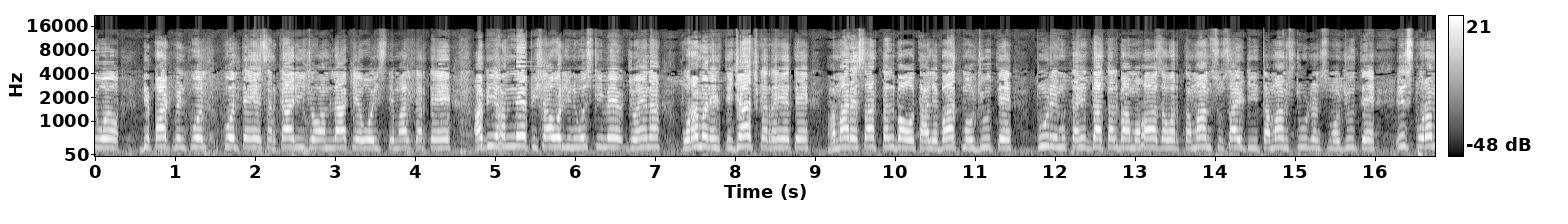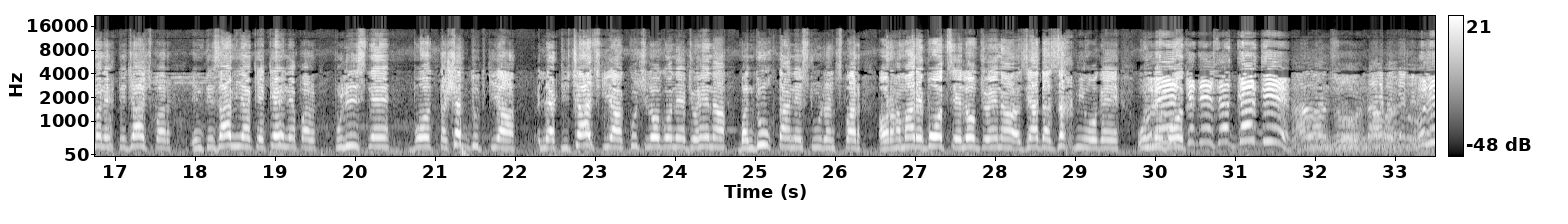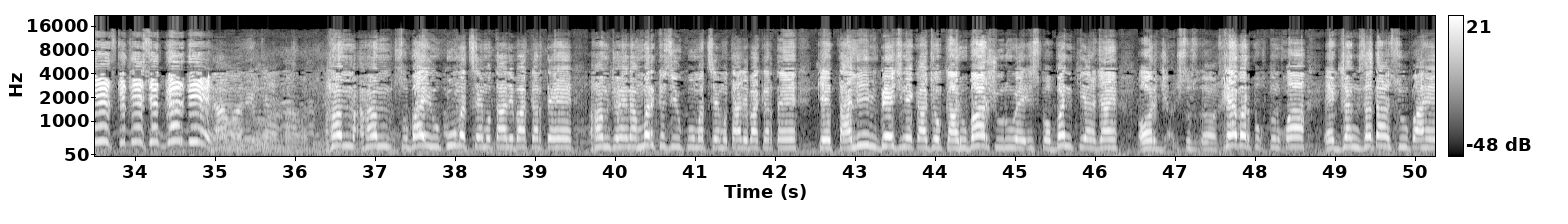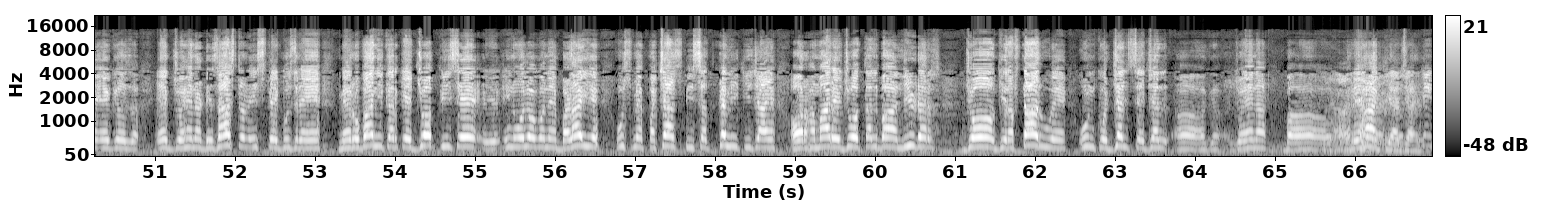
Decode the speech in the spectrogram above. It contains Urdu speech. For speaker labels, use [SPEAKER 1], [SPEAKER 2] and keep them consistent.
[SPEAKER 1] وہ ڈپارٹمنٹ کھولتے ہیں، سرکاری جو عملہ کے وہ استعمال کرتے ہیں۔ ابھی ہم نے پشاور یونیورسٹی میں جو ہے نا پرامن احتجاج کر رہے تھے۔ ہمارے ساتھ طلبہ و طالبات موجود تھے۔ پورے متحدہ طلبہ محاذ اور تمام سوسائٹی، تمام سٹوڈنٹس موجود تھے۔ اس پرامن احتجاج پر، انتظامیہ کے کہنے پر پولیس نے بہت تشدد کیا۔ لاٹھی چارج کیا. کچھ لوگوں نے جو ہے نا بندوق تانے سٹوڈنٹس پر اور ہمارے بہت سے لوگ جو ہے نا زیادہ زخمی ہو گئے. ان میں
[SPEAKER 2] پولیس
[SPEAKER 1] بہت
[SPEAKER 2] کی دہشت گردی پولیس کی دہشت گردی
[SPEAKER 1] ہم ہم صوبائی حکومت سے مطالبہ کرتے ہیں، ہم جو ہے نا مرکزی حکومت سے مطالبہ کرتے ہیں کہ تعلیم بیچنے کا جو کاروبار شروع ہے اس کو بند کیا جائے۔ اور خیبر پختونخوا ایک جنگ زدہ صوبہ ہے، ایک ایک جو ہے نا ڈیزاسٹر اس پہ گزرے ہیں۔ مہربانی کر کے جو پیسے، ان لوگوں نے بڑھائی ہے، اس میں پچاس فیصد کمی کی جائے۔ اور ہمارے جو طلبہ لیڈرز جو گرفتار ہوئے ان کو جلد سے جلد جو ہے نا رہا کیا جائے۔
